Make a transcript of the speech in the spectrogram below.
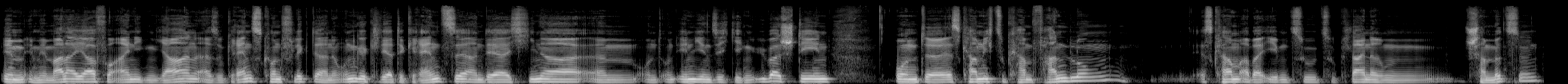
im, im Himalaya vor einigen Jahren, also Grenzkonflikte, eine ungeklärte Grenze, an der China ähm, und, und Indien sich gegenüberstehen. Und äh, es kam nicht zu Kampfhandlungen, es kam aber eben zu, zu kleineren Scharmützeln.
